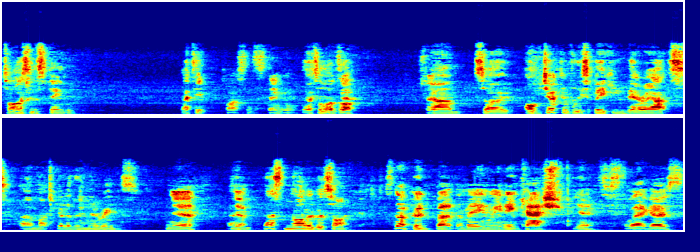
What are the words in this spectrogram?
Tyson Stengel. That's it. Tyson Stengel. That's all I've got. Sure. Um, so objectively speaking, their outs are much better than their ins. Yeah. Um, yeah. That's not a good sign. It's not good, but I mean, we need cash. Yeah. It's just the way it goes.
